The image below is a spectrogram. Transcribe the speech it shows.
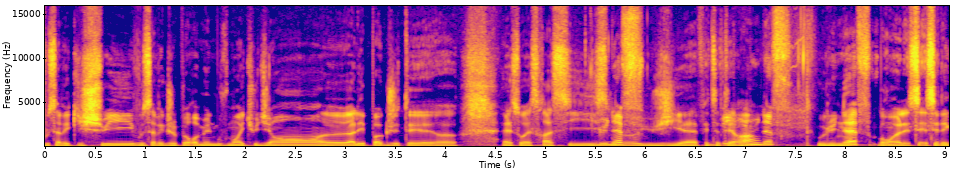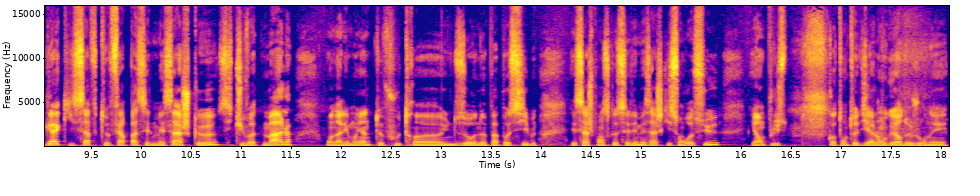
vous savez qui je suis, vous savez que je peux remuer le mouvement étudiant. Euh, à l'époque, j'étais SOS racisme, UJF, etc. Ou l'UNEF. Bon, c'est c'est des gars qui savent te faire passer le message que si tu votes mal, on a les moyens de te foutre une zone pas possible. Et ça, je pense que c'est des messages qui sont reçus. Et en plus, quand on te dit à longueur de journée,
